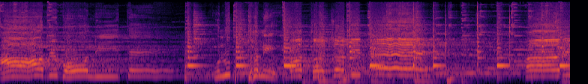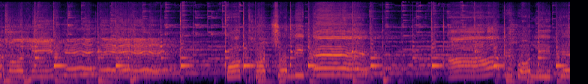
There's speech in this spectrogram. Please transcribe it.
আর বলিতে উলুধ্বনি। পথ চলিতে আর বলিতে পথ চলিতে আর বলিতে।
